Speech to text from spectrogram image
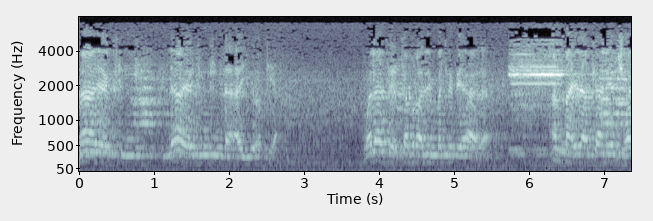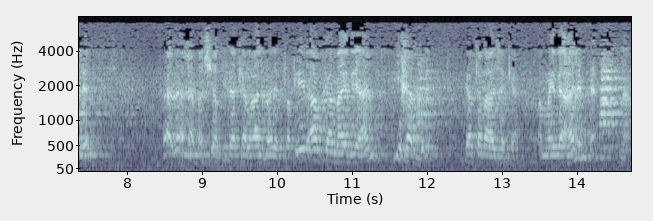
ما يكفي لا يجوز له أن يعطيه. ولا تعتبر ذمة بهذا. أما إذا كان يجهل هذا لا بأس إذا كان غالب على الفقير أو كان ما يدري عنه يخبره. قال ترى زكاة أما إذا علم لا. نعم.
